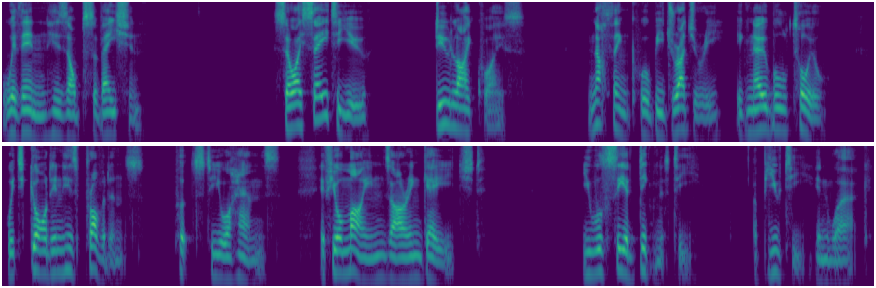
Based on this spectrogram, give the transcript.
within his observation. So I say to you, do likewise. Nothing will be drudgery, ignoble toil, which God in his providence puts to your hands, if your minds are engaged, you will see a dignity, a beauty in work.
